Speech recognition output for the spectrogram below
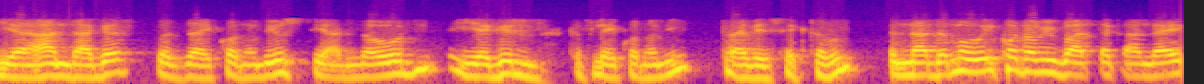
የአንድ ሀገር በዛ ኢኮኖሚ ውስጥ ያለውን የግል ክፍለ ኢኮኖሚ private sector ሩን እና ደግሞ ኢኮኖሚ በአጠቃላይ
